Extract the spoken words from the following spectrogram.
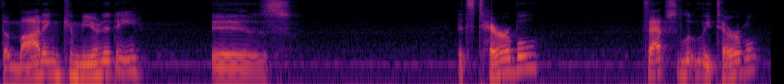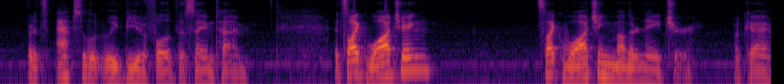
The modding community is it's terrible. It's absolutely terrible, but it's absolutely beautiful at the same time. It's like watching it's like watching mother nature, okay?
